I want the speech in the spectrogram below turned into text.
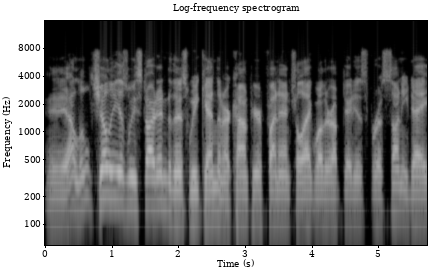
Yeah, a little chilly as we start into this weekend, and our Compeer Financial Ag weather update is for a sunny day.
